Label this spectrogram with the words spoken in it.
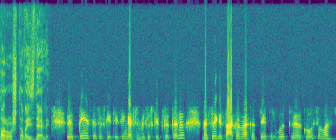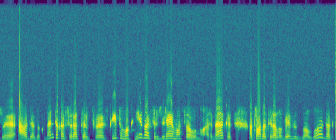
paruoštą vaizdelį. Tai visiškai teisingai, aš jums visiškai pritariu. Mes irgi sakome, kad tai turbūt klausimas audio dokumentikos yra tarp skaitimo knygos ir žiūrėjimo filmo, ar ne, kad atrodo tai yra labai vizualu, bet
